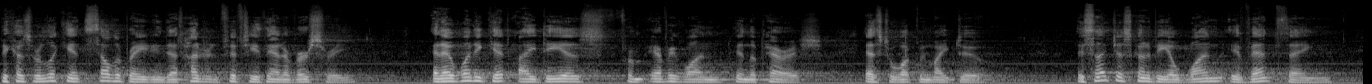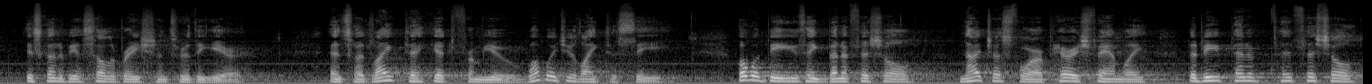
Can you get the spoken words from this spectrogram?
because we're looking at celebrating that 150th anniversary. And I want to get ideas from everyone in the parish as to what we might do. It's not just going to be a one event thing, it's going to be a celebration through the year. And so I'd like to get from you, what would you like to see? What would be, you think, beneficial, not just for our parish family, but be beneficial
